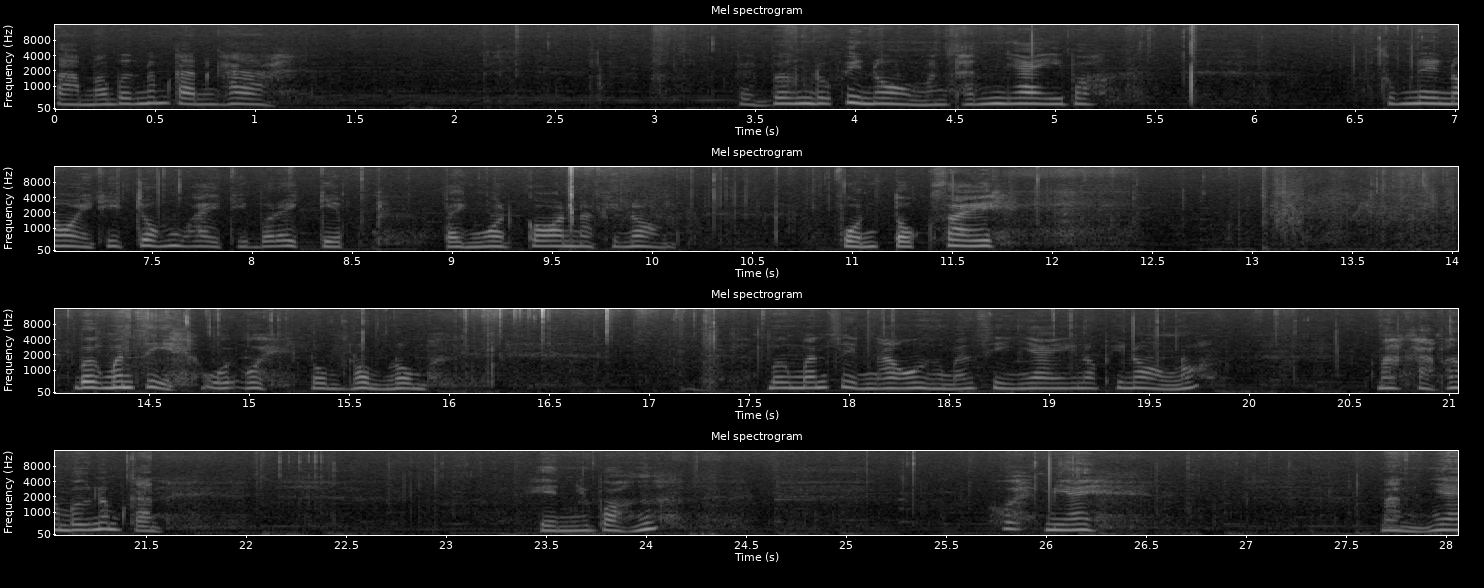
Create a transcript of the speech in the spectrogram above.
ตามมาเบิ้งน้ำกันค่ะ ไปเบิ้งดูพี่น้องมันทันใหญ่บ่ซุ้มน้อยๆที่จงไว้ที่บ่ได้เก็บไปงวดก้อนนะพี่น้อง ฝนตกใส่ เบิ่งมันสิ โอ้ยโอ้ยลมลมลมเบิ่งมันสิเนาหรือมันสิใหญ่เนาะพี่น้องเนาะ มาค่ะเพิ่มเบิ่งน้ำกัน เห็นอยู่บ่ฮึโอ้ยมียนั่นใหญ่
